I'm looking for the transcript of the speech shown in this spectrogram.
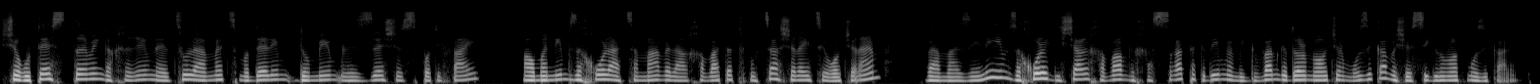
שירותי סטרימינג אחרים נאלצו לאמץ מודלים דומים לזה של ספוטיפיי, האומנים זכו להעצמה ולהרחבת התפוצה של היצירות שלהם, והמאזינים זכו לגישה רחבה וחסרת תקדים למגוון גדול מאוד של מוזיקה ושל סגנונות מוזיקליים.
